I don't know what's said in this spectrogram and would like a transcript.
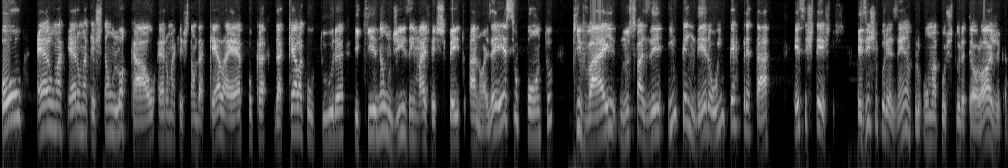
ou era uma, era uma questão local, era uma questão daquela época, daquela cultura, e que não dizem mais respeito a nós. É esse o ponto que vai nos fazer entender ou interpretar esses textos. Existe, por exemplo, uma postura teológica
